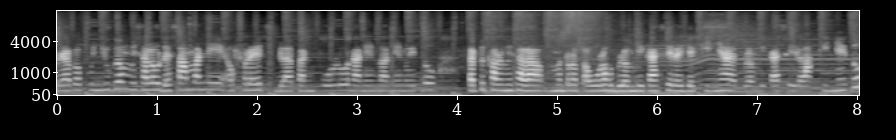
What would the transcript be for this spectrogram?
berapapun juga misalnya udah sama nih average 80 nanin nanin itu tapi kalau misalnya menurut Allah belum dikasih rezekinya, belum dikasih lakinya itu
